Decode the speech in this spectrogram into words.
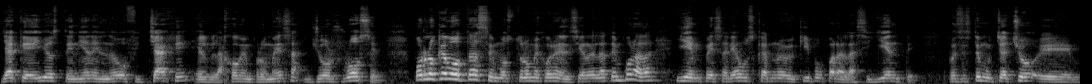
ya que ellos tenían el nuevo fichaje, el, la joven promesa George Russell, por lo que Bottas se mostró mejor en el cierre de la temporada y empezaría a buscar nuevo equipo para la siguiente. Pues este muchacho, eh,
